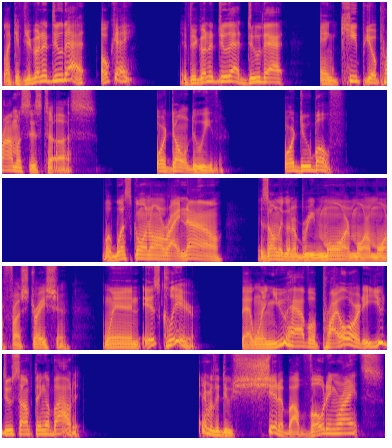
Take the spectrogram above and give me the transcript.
like, if you're going to do that, okay. If you're going to do that, do that and keep your promises to us, or don't do either, or do both. But what's going on right now is only going to breed more and more and more frustration when it's clear that when you have a priority, you do something about it. They didn't really do shit about voting rights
